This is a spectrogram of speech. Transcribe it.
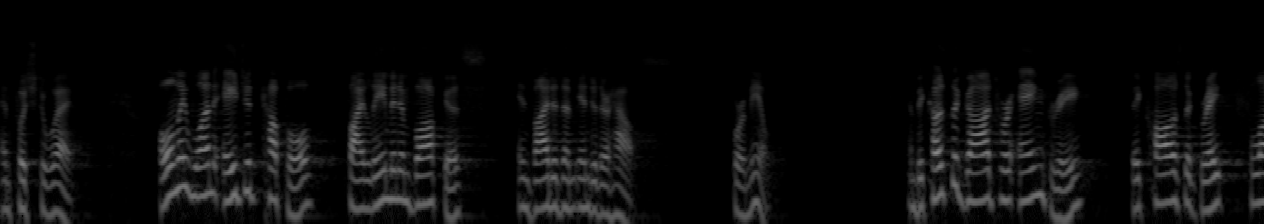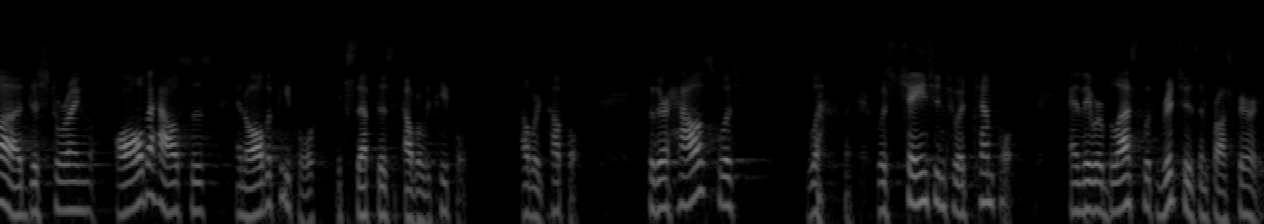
and pushed away. Only one aged couple, Philemon and Baucis, invited them into their house for a meal. And because the gods were angry, They caused a great flood, destroying all the houses and all the people except this elderly people, elderly couple. So their house was, was changed into a temple, and they were blessed with riches and prosperity.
